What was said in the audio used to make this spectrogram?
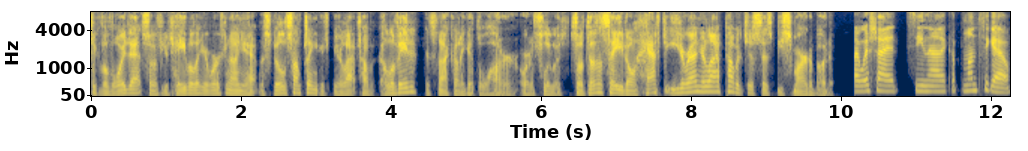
to avoid that. So if your table that you're working on, you happen to spill something, if your laptop elevated, it's not going to get the water or the fluid. So it doesn't say you don't have to eat around your laptop. It just says be smart about it. I wish I had seen that a couple months ago.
